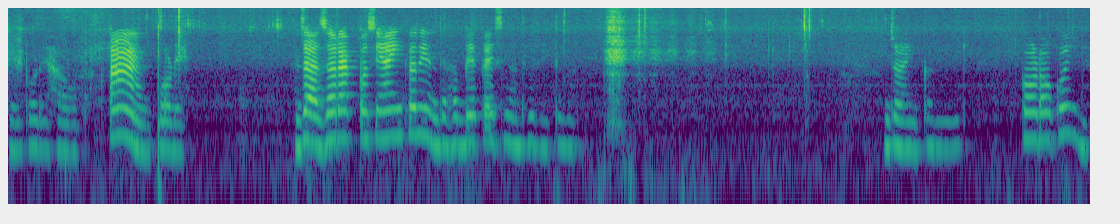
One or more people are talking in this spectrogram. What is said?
થઈ પડે હાવ. પાણી પડે. જા જરાક પછી અહીં કરીએ ને બે કાંસલા થઈ જાય તમારે કરી કડક હોય ને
